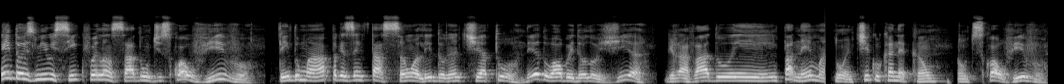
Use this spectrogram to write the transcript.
Em 2005 foi lançado um disco ao vivo tendo uma apresentação ali durante a turnê do álbum Ideologia, gravado em Ipanema, no antigo Canecão, um disco ao vivo,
